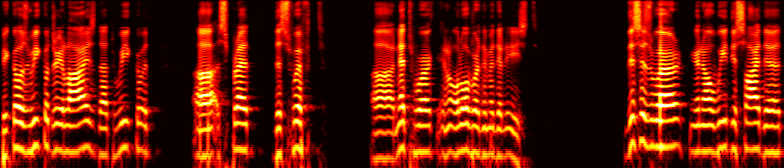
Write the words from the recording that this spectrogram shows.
because we could realize that we could uh, spread the SWIFT uh, network in all over the Middle East. This is where, you know, we decided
